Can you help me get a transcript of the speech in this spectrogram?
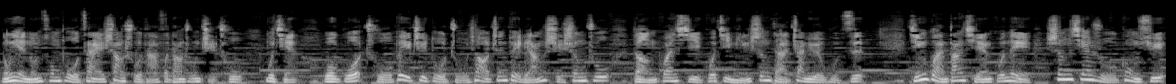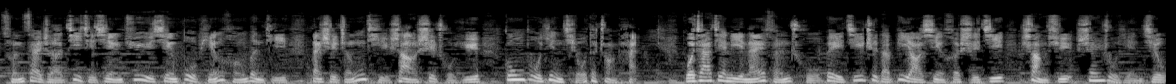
农业农村部在上述答复当中指出，目前我国储备制度主要针对粮食、生猪等关系国计民生的战略物资。尽管当前国内生鲜乳供需存在着季节性、区域性不平衡问题，但是整体上是处于供不应求的状态。国家建立奶粉储备机制的必要性和时机尚需深入研究。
